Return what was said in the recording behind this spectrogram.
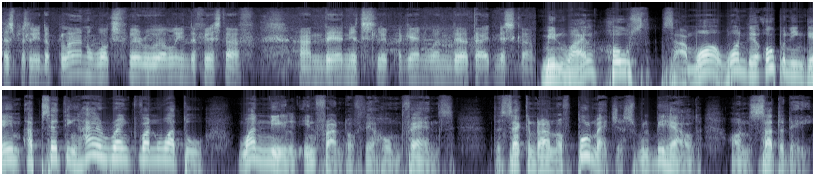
especially the plan works very well in the first half, and then it slipped again when the tightness comes. Meanwhile, host Samoa won their opening game, upsetting higher-ranked Vanuatu 1-0 in front of their home fans. The second round of pool matches will be held on Saturday.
